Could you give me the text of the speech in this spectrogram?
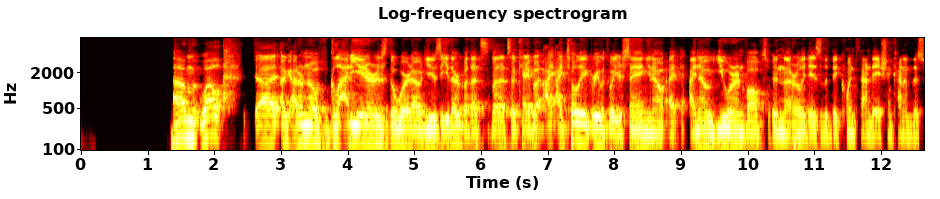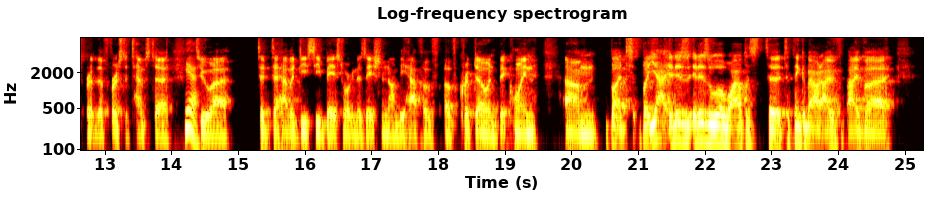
Um, well, uh, I, I, don't know if gladiator is the word I would use either, but that's but that's okay. But I, I totally agree with what you're saying. You know, I, I know you were involved in the early days of the Bitcoin Foundation, kind of this the first attempts to yeah. to uh, to to have a DC based organization on behalf of of crypto and Bitcoin. Um, but but yeah, it is it is a little wild to to, to think about. I've I've uh,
